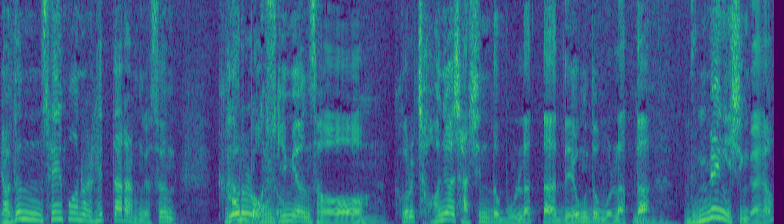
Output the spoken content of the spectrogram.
여든 세 번을 했다라는 것은 그거를 반복성. 옮기면서 그거를 전혀 자신도 몰랐다, 내용도 몰랐다, 문맹이신가요?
